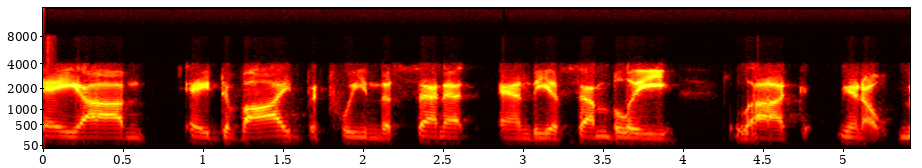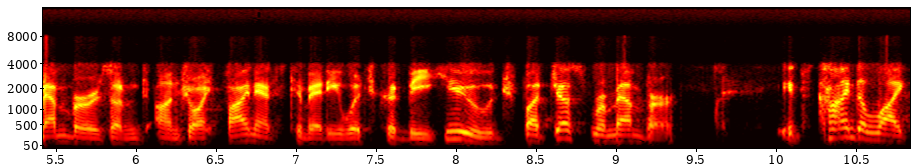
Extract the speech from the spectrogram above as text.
a um, a divide between the Senate and the Assembly, uh, you know, members on, on Joint Finance Committee, which could be huge. But just remember, it's kind of like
